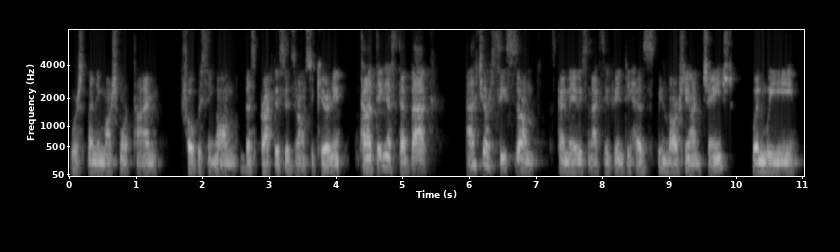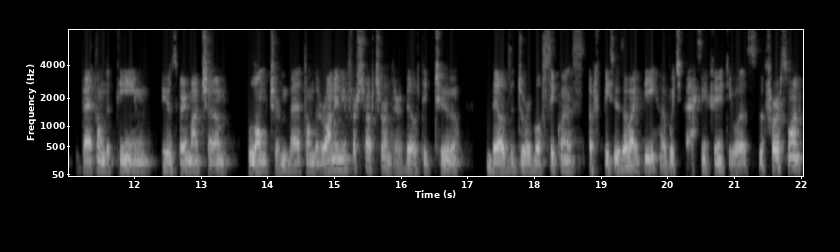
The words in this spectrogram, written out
we're spending much more time focusing on best practices around security. Kind of taking a step back, actually our thesis around Sky Mavis and Axie Infinity has been largely unchanged. When we bet on the team, it was very much a long-term bet on the Ronin infrastructure and their ability to build a durable sequence of pieces of IP, of which Axie Infinity was the first one.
